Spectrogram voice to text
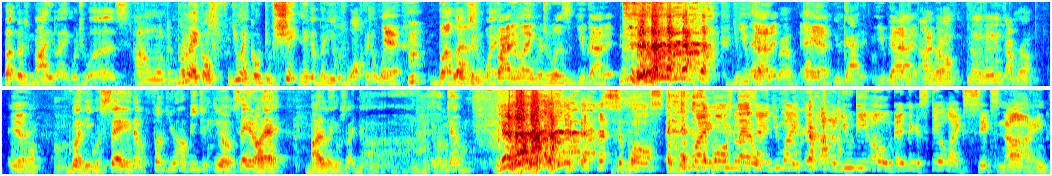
Butler's body language was I don't want them. you ain't gonna you ain't gonna do shit, nigga. But he was walking away. Yeah, Butler's Walking away, body bro. language was, "You got it." you Hey, got it, bro. Hey, Yeah, you got it. You got it. I'm I wrong. No. Mhm. I'm wrong. I'm Yeah. wrong. But he was saying, "Oh fuck you, I'll beat you." You know, saying all that. Body language was like, "Nah, fuck that. It's a boss. It's you might, a boss you know what I'm battle." saying? You might think, "Oh, UDO, that nigga's still like 6'9",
